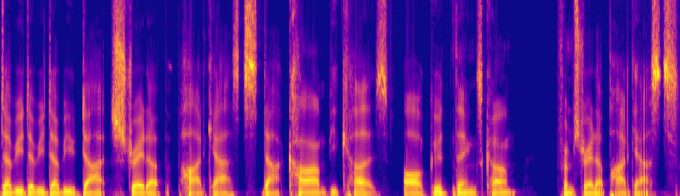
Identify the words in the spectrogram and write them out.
www.straightuppodcasts.com because all good things come from Straight Up Podcasts.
